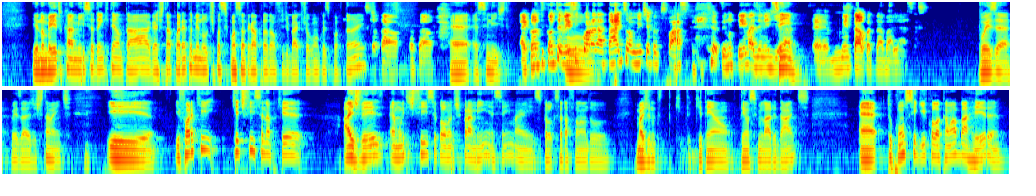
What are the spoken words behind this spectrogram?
E no meio do caminho você tem que tentar gastar 40 minutos para se concentrar para dar um feedback de alguma coisa importante. Total, total. É, é sinistro. É quando, quando você vê o... 5 horas da tarde, somente já foi pro espaço. Você não tem mais energia é, mental para trabalhar. Pois é, pois é, justamente. E, e fora que, que é difícil, né? Porque às vezes é muito difícil, pelo menos para mim, assim, mas pelo que você tá falando, imagino que, que, que tenham, tenham similaridades. É, tu conseguir colocar uma barreira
